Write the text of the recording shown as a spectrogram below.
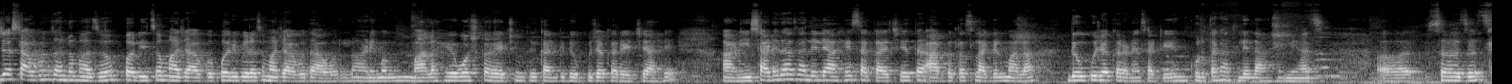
जस्ट आवरून झालं माझं. परीचं माझ्या अगो परिबिराचं माझ्या अगोदर आवरलं आणि मग मला हे वॉश करायचे होते कारण की देवपूजा करायची आहे. आणि साडेदहा झालेले आहे सकाळचे तर अर्धा तास लागेल मला देवपूजा करण्यासाठी. कुर्ता घातलेला आहे मी आज. सहजच.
